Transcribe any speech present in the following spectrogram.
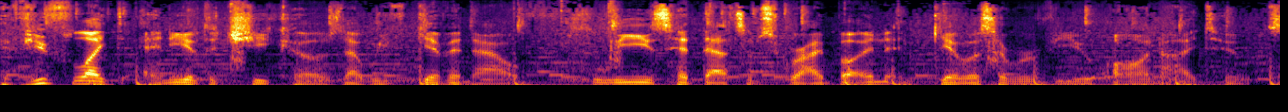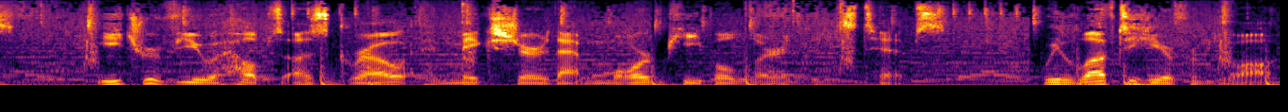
If you've liked any of the cheat codes that we've given out, please hit that subscribe button and give us a review on iTunes. Each review helps us grow and make sure that more people learn these tips. We love to hear from you all,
